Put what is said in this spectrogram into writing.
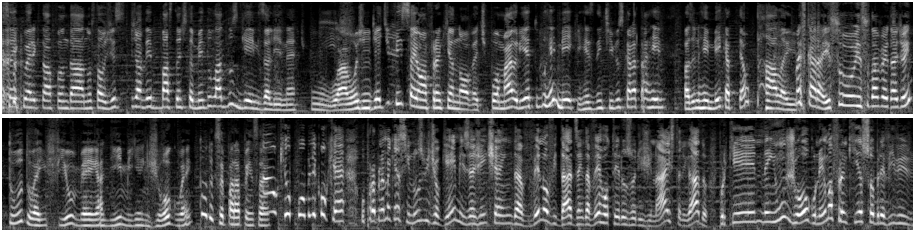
Isso aí que o Eric tava falando da nostalgia, você já vê bastante também do lado dos games ali, né? Tipo, ah, hoje em dia é difícil sair uma franquia nova. É, tipo, a maioria é tudo remake. Resident Evil, os caras tá re- fazendo remake até o tala aí. Mas, cara, isso, isso na verdade é em tudo. É em filme, é em anime, é em jogo, é em tudo que você parar pra pensar. É o que o público quer. O problema é que, assim, nos videogames a gente ainda vê novidades, ainda vê roteiros originais, tá ligado? Porque nenhum jogo, nenhuma franquia sobrevive,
